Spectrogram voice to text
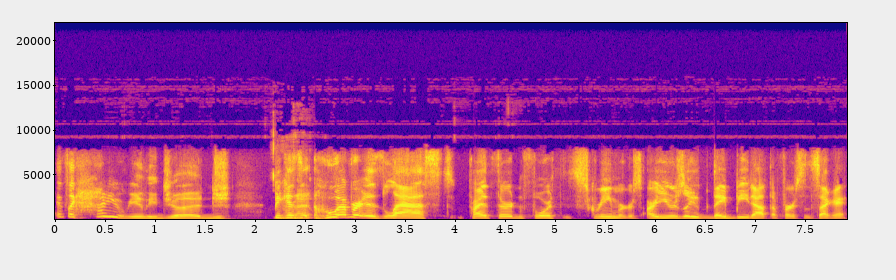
it's like how do you really judge? Because Right. whoever is last, probably third and fourth screamers are usually they beat out the first and second.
